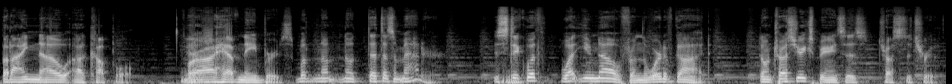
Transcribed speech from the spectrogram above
but I know a couple or I have neighbors. Well, no, no, that doesn't matter. Just stick with what you know from the Word of God. Don't trust your experiences, trust the truth.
